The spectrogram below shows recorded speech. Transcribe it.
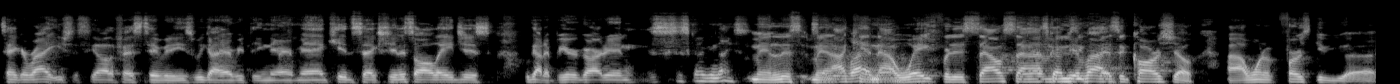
Take a right. You should see all the festivities. We got everything there, man. Kids section. It's all ages. We got a beer garden. It's just gonna be nice. Man, listen, It's man, I cannot man. wait for this Yeah, Southside it's gonna be a Music. Fest and Car Show. Uh, I want to first give you a,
